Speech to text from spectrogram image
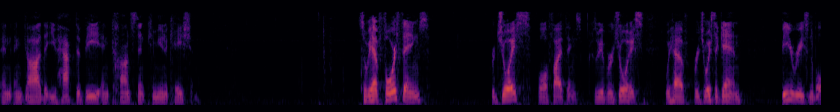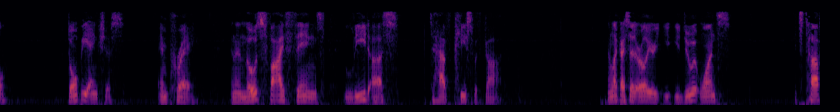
and, and God that you have to be in constant communication. So we have four things rejoice, well, five things, because we have rejoice, we have rejoice again, be reasonable, don't be anxious, and pray. And then those five things lead us to have peace with God. And like I said earlier, you, you do it once, it's tough,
